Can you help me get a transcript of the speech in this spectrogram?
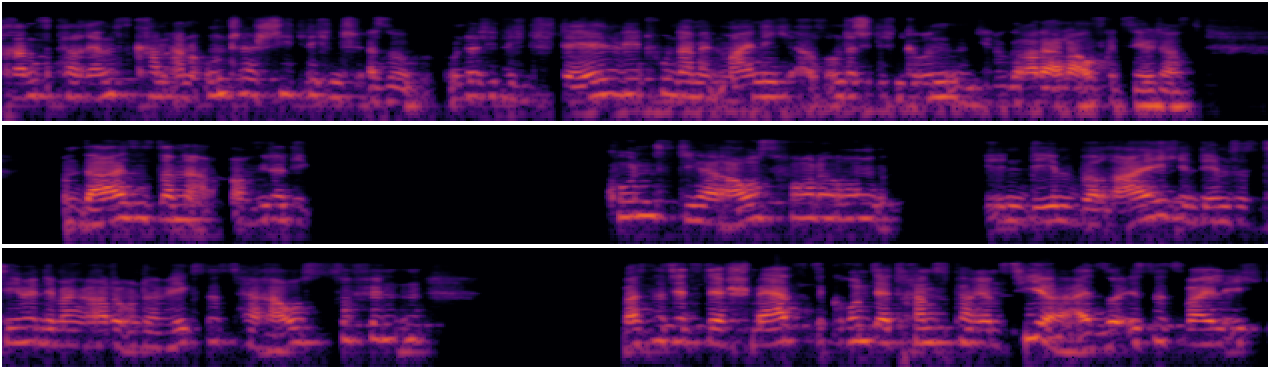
Transparenz kann an unterschiedlichen, also unterschiedlichen Stellen wehtun. Damit meine ich aus unterschiedlichen Gründen, die du gerade alle aufgezählt hast. Und da ist es dann auch wieder die Kunst, die Herausforderung, in dem Bereich, in dem System, in dem man gerade unterwegs ist, herauszufinden, was ist jetzt der Schmerzgrund der Transparenz hier? Also ist es, weil ich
